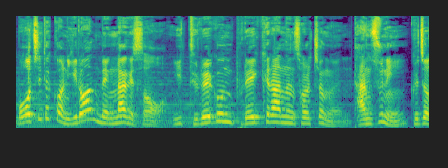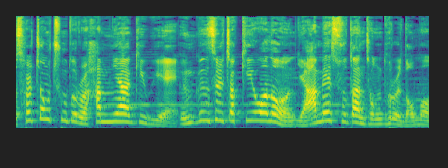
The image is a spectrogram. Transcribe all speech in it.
뭐 어찌됐건 이러한 맥락에서 이 드래곤 브레이크라는 설정은 단순히 그저 설정 충돌을 합리하기 위해 은근슬쩍 끼워 넣은 야매 수단 정도를 넘어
